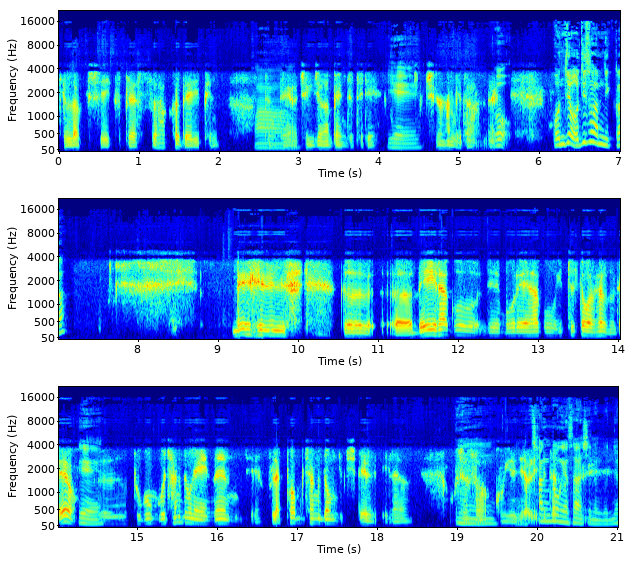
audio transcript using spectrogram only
갤럭시 익스프레스, 허클베리 핀 아. 등등 쟁쟁한 밴드들이 예. 출연합니다. 네. 어, 언제 어디서 합니까? 내일 그 어, 내일하고 이제 모레하고 이틀 동안 하는데요. 예. 그 도봉구 창동에 있는 이제 플랫폼 창동 61이라는 곳에서 음, 공연이 열립니다. 창동에서 하시는군요.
